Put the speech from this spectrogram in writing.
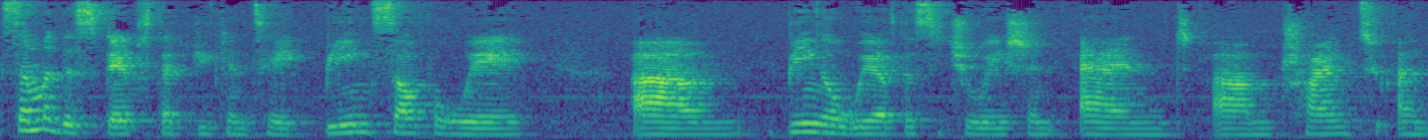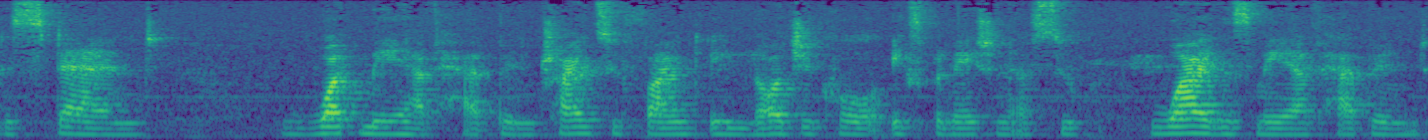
some of the steps that you can take being self-aware um, being aware of the situation and um, trying to understand what may have happened trying to find a logical explanation as to why this may have happened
